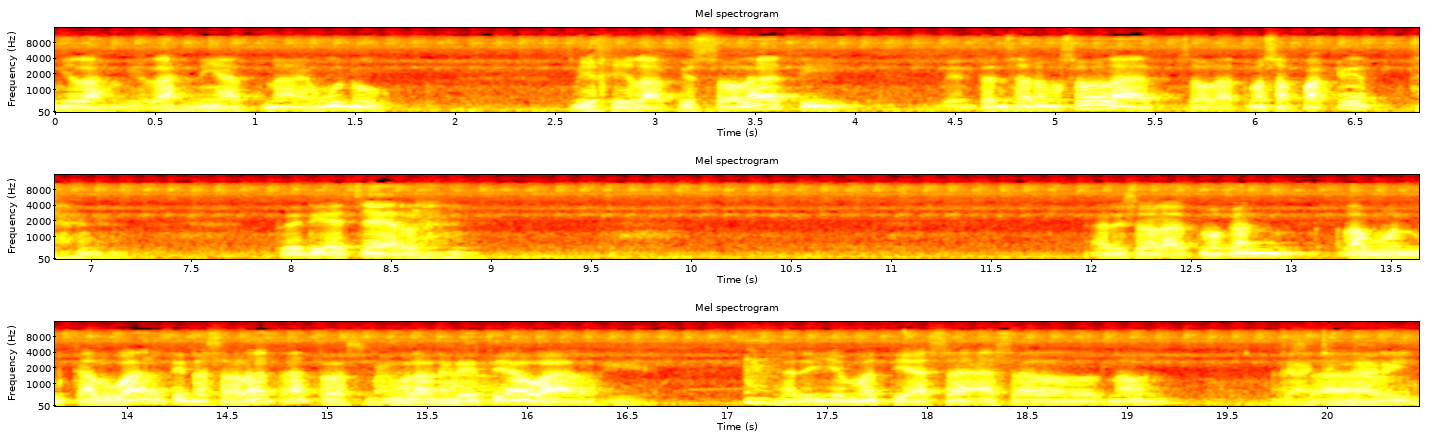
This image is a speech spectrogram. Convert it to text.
milah-milah niatna wudhu bikhilafis sholati. Benten sarang sholat sholat masa paket tuh diecer hari sholat mah kan lamun keluar tina sholat atas ngulang deh ti awal. Iya. hari ieu mah tiasa asal non Gaceng garing.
